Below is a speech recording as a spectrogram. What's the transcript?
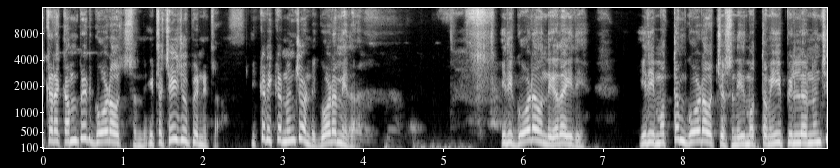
ఇక్కడ కంప్లీట్ గోడ వస్తుంది ఇట్లా చేయి చూపించండి ఇట్లా. ఇక్కడ ఇక్కడ నుంచోండి గోడ మీద. ఇది గోడ ఉంది కదా ఇది. ఇది మొత్తం గోడ వచ్చేస్తుంది. ఇది మొత్తం ఈ పిల్లర్ నుంచి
